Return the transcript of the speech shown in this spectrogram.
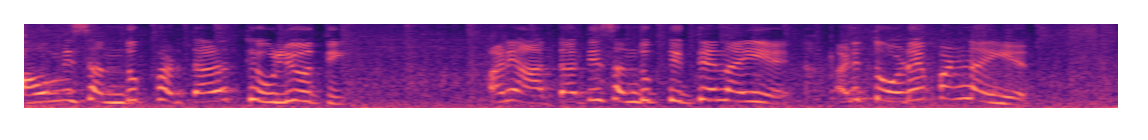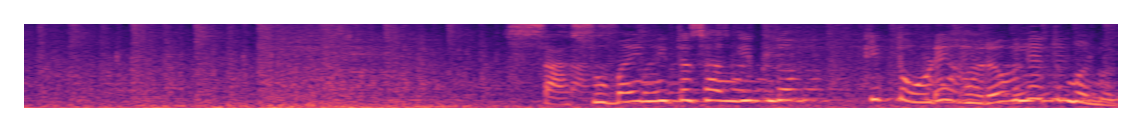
अहो मी संदूक फडताळत ठेवली होती. आणि आता ती संदूक तिथे नाहीये आणि तोडे पण नाहीयेत. सासूबाईंनी तर सांगितलं की तोडे हरवलेत म्हणून.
